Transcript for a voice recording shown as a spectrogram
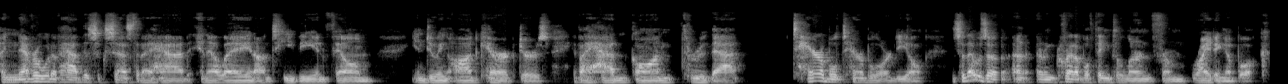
I never would have had the success that I had in LA and on TV and film in doing odd characters if I hadn't gone through that terrible, terrible ordeal. And so that was a, a, an incredible thing to learn from writing a book,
